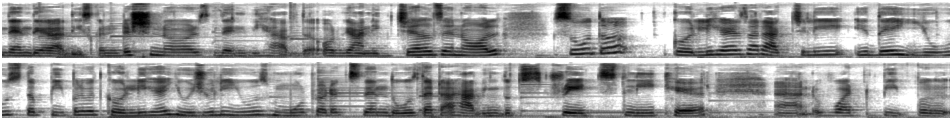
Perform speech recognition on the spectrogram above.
Then there are these conditioners then we have the organic gels and all. So the curly hairs are actually they use the people with curly hair usually use more products than those that are having the straight sleek hair. And what people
